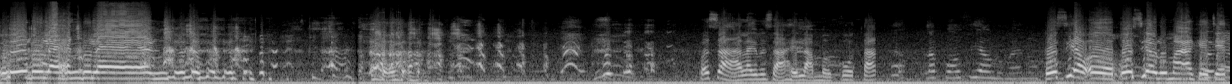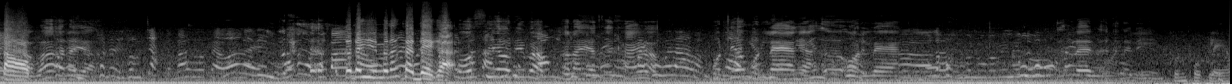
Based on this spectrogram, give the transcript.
เออดูแรงดูแรง ภาษาอะไรภาษาไหหลำเหรอโกตัก แล้วโปเซียวรู้ไหมน้องโปเซียวเออโปเซียวรู้มาโอเคเจตอบ ว่าอะไรอะคนอื่นเขารู้จักกันบ้างว่าแปลว่าอะไรไม่รู้ว่าก็ได้ยินมาตั้งแต่เด็กอะ โปเซียวที่แบบอะไรอะคล้ายๆแบบเวลาแบบหมดเรี่ยวหมดแรงอะเอออ่อนแรงแล้วผมก็รู้ว่าไม่รู้อะไรนะเคยได้ยินค้นพบแล้ว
